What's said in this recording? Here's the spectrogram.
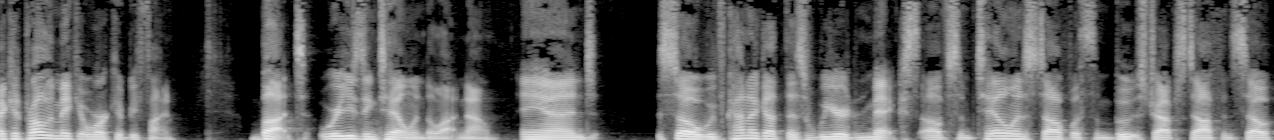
I could probably make it work; it'd be fine. But we're using Tailwind a lot now, and so we've kind of got this weird mix of some Tailwind stuff with some Bootstrap stuff. And so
